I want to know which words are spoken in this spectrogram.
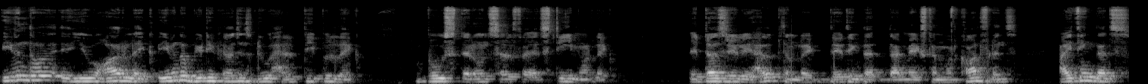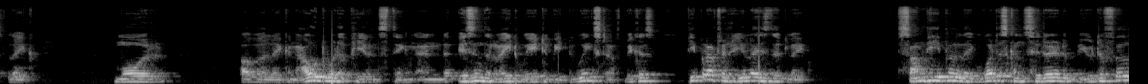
even though you are like even though beauty pageants do help people like boost their own self esteem or like it does really help them. Like they think that that makes them more confidence. I think that's like more of a like an outward appearance thing and isn't the right way to be doing stuff because people have to realize that like some people like what is considered beautiful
